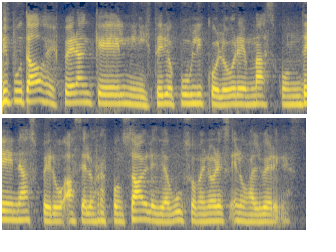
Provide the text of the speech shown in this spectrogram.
Diputados esperan que el Ministerio Público logre más condenas, pero hacia los responsables de abuso a menores en los albergues.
